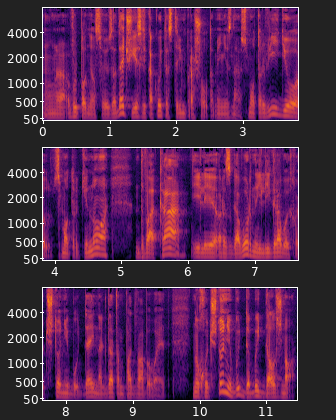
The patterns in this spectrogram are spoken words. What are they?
выполнил свою задачу, если какой-то стрим прошел. Там, я не знаю, смотр видео, смотр кино, 2К или разговорный, или игровой, хоть что-нибудь. Да, иногда там по два бывает. Но хоть что-нибудь добыть должно.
